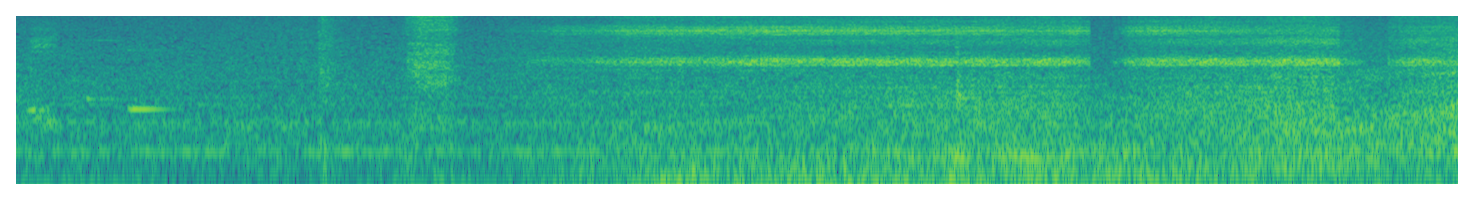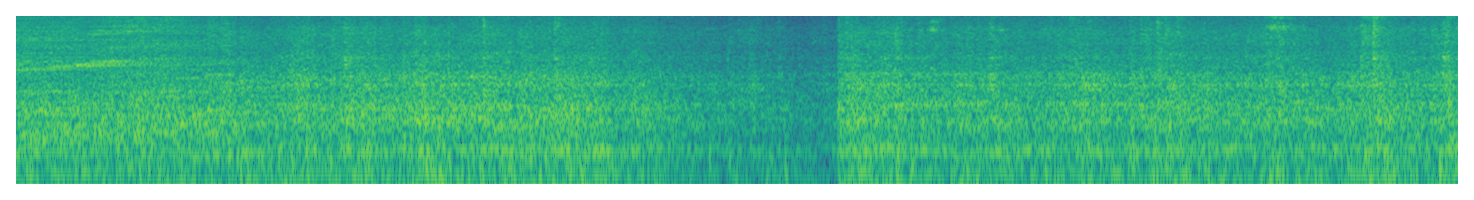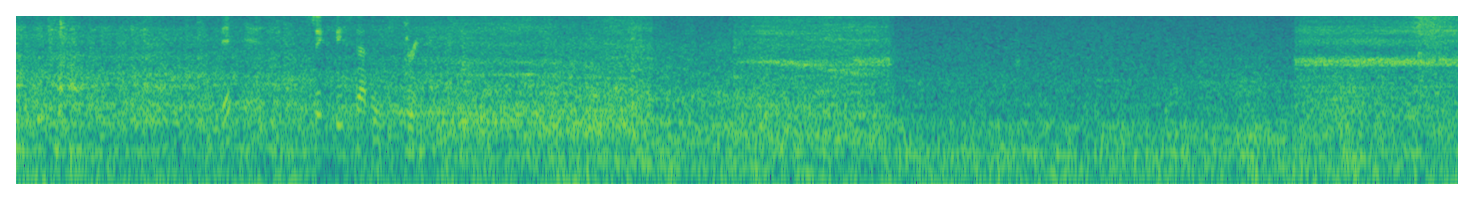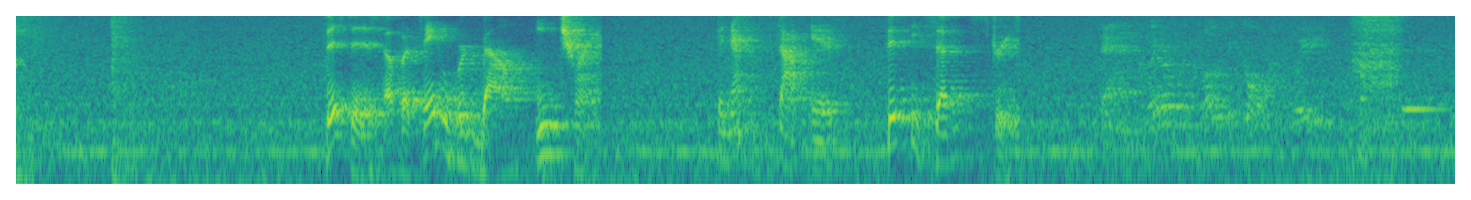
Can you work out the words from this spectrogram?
this is 67th Street. This is a Potatoburg bound E train. the next stop is 57th Street. Stand clear of the closing doors, please.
